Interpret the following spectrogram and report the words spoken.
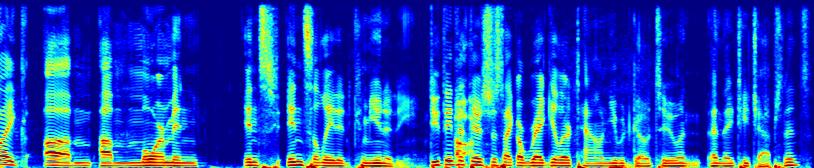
like um, a Mormon ins- insulated community, do you think that Ah. there's just like a regular town you would go to and, and they teach abstinence?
